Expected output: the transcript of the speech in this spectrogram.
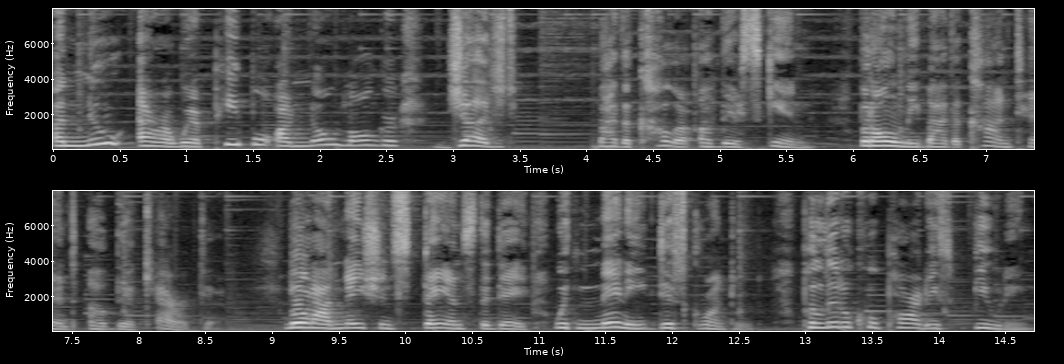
a new era where people are no longer judged by the color of their skin, but only by the content of their character. Lord, our nation stands today with many disgruntled, political parties feuding,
